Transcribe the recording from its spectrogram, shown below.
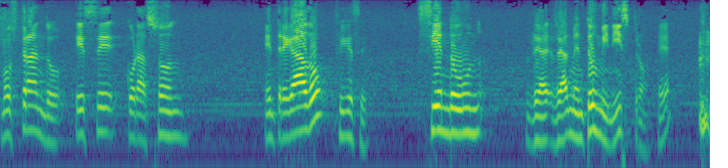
mostrando ese corazón entregado, fíjese, siendo un realmente un ministro. ¿eh?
